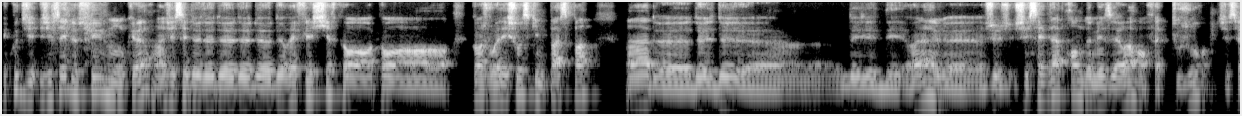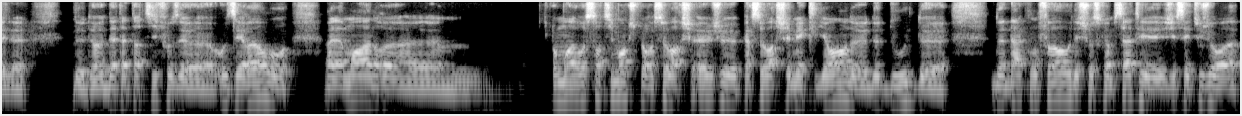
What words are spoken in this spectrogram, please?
Écoute, j'essaie de suivre mon cœur, hein, j'essaie de, de, de, de, réfléchir quand, quand, quand je vois des choses qui ne passent pas, hein, de, de, de, voilà, j'essaie d'apprendre de mes erreurs en fait toujours, j'essaie de d'être attentif aux, aux erreurs, ou à la moindre euh, au moindre sentiment que je peux recevoir, euh, je percevoir chez mes clients, de, de doute, de d'inconfort ou des choses comme ça. J'essaie toujours euh,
